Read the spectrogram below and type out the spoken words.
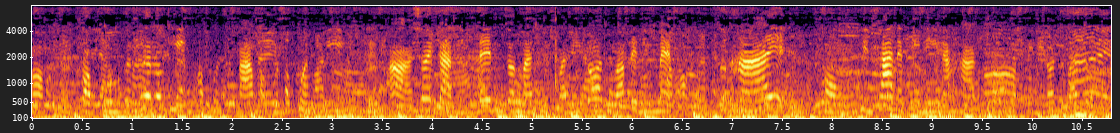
ก็ขอบคุณเพื่อนๆร่วมทีมขอบคุณสตาฟขอบคุณทุกคนที่ช่วยกันเล่นจนมาถึงวันนี้ก็ถือว่าเป็นแมตช์สุดท้ายของทีมชาติในปีนี้นะคะ ก็ปีนี้ก็ถือว่าจบ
